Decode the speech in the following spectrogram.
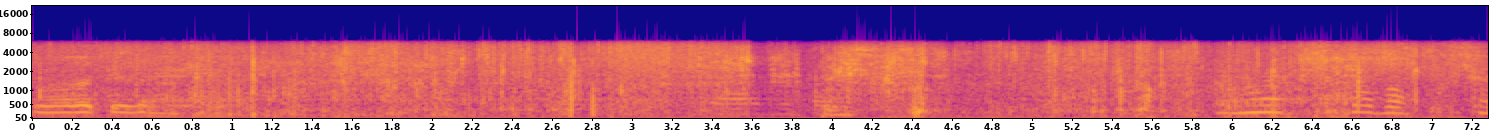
Buna da şöyle. Ama başka başka.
